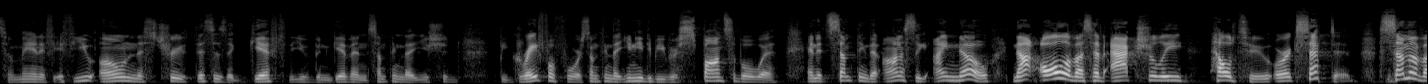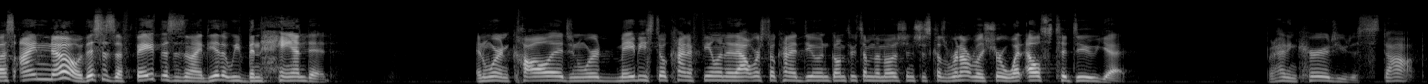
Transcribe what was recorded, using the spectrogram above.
So, man, if, if you own this truth, this is a gift that you've been given, something that you should be grateful for, something that you need to be responsible with. And it's something that, honestly, I know not all of us have actually held to or accepted. Some of us, I know this is a faith, this is an idea that we've been handed. And we're in college and we're maybe still kind of feeling it out. We're still kind of doing, going through some of the motions just because we're not really sure what else to do yet. But I'd encourage you to stop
